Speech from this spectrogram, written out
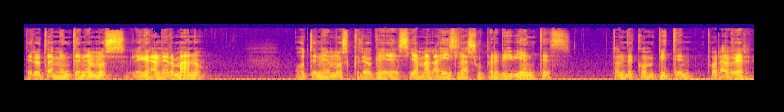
Pero también tenemos el Gran Hermano, o tenemos creo que se llama la Isla Supervivientes, donde compiten por ver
